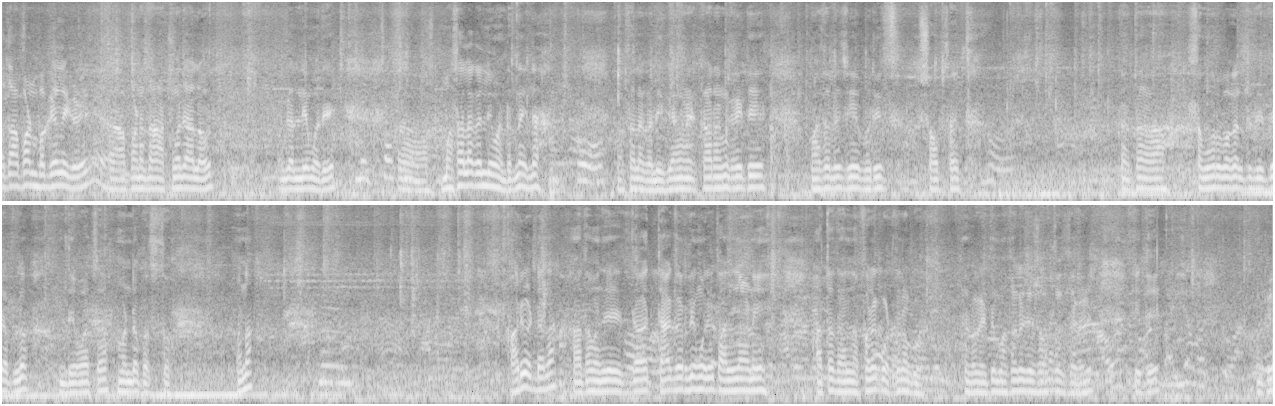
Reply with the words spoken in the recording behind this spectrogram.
आता आपण बघायला इकडे आपण आता आतमध्ये आलो आहोत. गल्लीमध्ये. मसाला गल्ली म्हणतात ना हिला? हो. मसाला गल्ली. त्यामुळे कारण काही ते मसाल्याचे बरीच शॉप्स आहेत. हो. तर आता समोर बघाल तर तिथे आपलं देवाचा मंडप असतो. हो ना? भारी वाटतं ना? आता म्हणजे त्या त्या गर्दीमध्ये चालणं आणि आता चालणं फरक पडतो ना खूप. हे बघा इथे मसाल्याचे शॉप्स आहेत सगळे. इथे. ओके?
